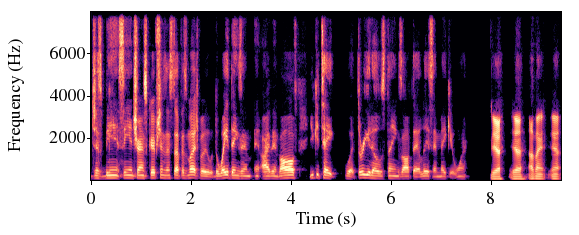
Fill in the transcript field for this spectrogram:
just being seeing transcriptions and stuff as much but the way things in, have evolved you could take what three of those things off that list and make it one Yeah, yeah. I think yeah.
